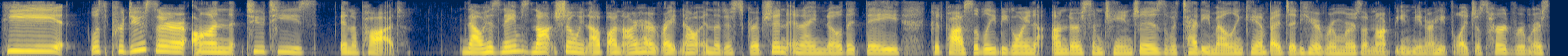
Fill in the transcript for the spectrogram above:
he was producer on Two T's in a Pod. Now, his name's not showing up on iHeart right now in the description, and I know that they could possibly be going under some changes with Teddi Mellencamp. I did hear rumors. I'm not being mean or hateful. I just heard rumors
